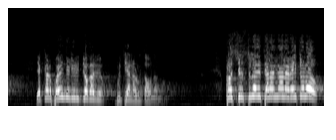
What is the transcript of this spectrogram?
ఎక్కడ పోయింది నిరుద్యోగ వృత్తి అని అడుగుతా ఉన్నాను. ప్రశ్నిస్తున్నది తెలంగాణ రైతులు.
